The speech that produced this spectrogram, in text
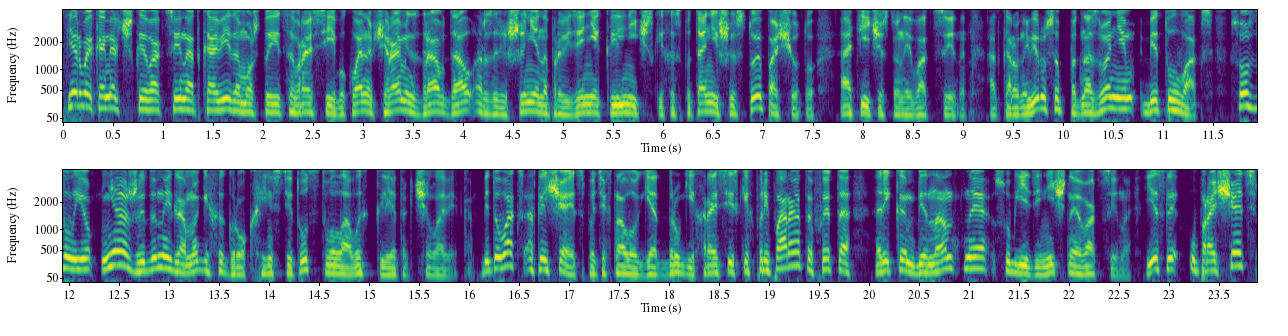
Первая коммерческая вакцина от ковида может появиться в России. Буквально вчера Минздрав дал разрешение на проведение клинических испытаний шестой по счету отечественной вакцины от коронавируса под названием Бетувакс. Создал ее неожиданный для многих игрок Институт стволовых клеток человека. Бетувакс отличается по технологии от других российских препаратов. Это рекомбинантная субъединичная вакцина. Если упрощать,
